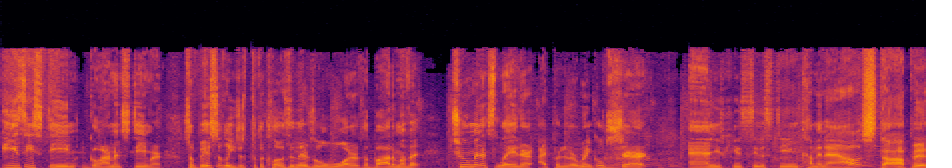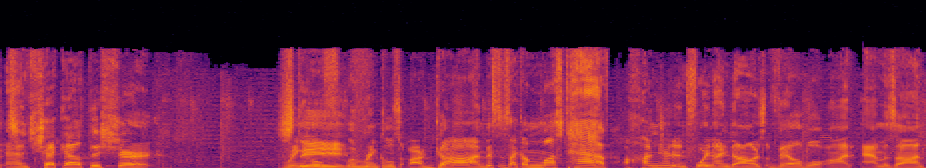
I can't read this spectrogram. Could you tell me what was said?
Easy Steam garment steamer. So basically, you just put the clothes in there. There's a little water at the bottom of it. Two minutes later, I put in a wrinkled shirt, and you can see the steam coming out. Stop it. And check out this shirt. Wrinkles, the wrinkles are gone. This is like a must-have. $149 available on Amazon.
